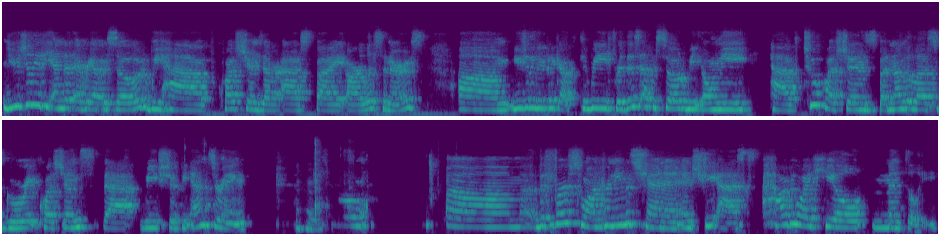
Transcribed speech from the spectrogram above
usually at the end of every episode, we have questions that are asked by our listeners. Um, usually we pick out three. For this episode, we only have two questions, but nonetheless great questions that we should be answering. Mm-hmm. So, um, the first one, her name is Shannon, and she asks, How do I heal mentally?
